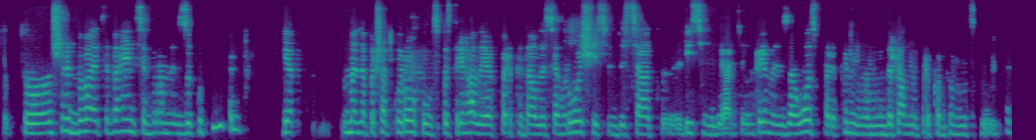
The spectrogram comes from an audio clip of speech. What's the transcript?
Тобто, що відбувається в агенції оборонних закупівель, як ми на початку року спостерігали, як перекидалися гроші 78 мільярдів гривень за ОЗ перекинули на державну прикордонну службу.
